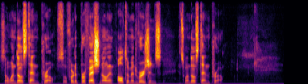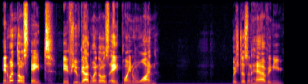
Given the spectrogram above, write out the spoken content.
So Windows 10 Pro. So for the Professional and Ultimate versions, it's Windows 10 Pro. In Windows 8, if you've got Windows 8.1, which doesn't have any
